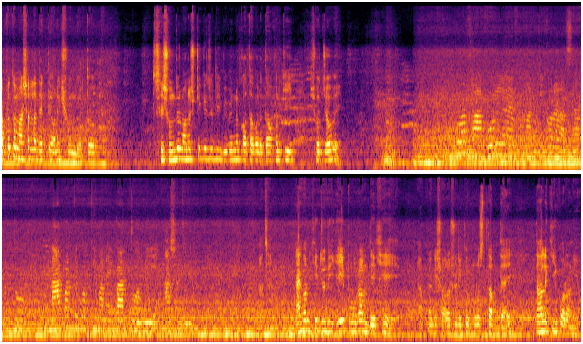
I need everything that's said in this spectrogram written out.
আপনি তো মাসাল্লাহ দেখতে অনেক সুন্দর। তো সে সুন্দর মানুষটিকে যদি বিভিন্ন কথা বলে তখন কি সহ্য হবে? কথা বললে এখন আর কি করার আছে? আমি তো না পারতে পক্ষে মানে বাধ্য আমি আসার জন্য আচ্ছা এখন কি যদি এই প্রোগ্রাম দেখে আপনাকে সরাসরি কেউ প্রস্তাব দেয় তাহলে কি করণীয়?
